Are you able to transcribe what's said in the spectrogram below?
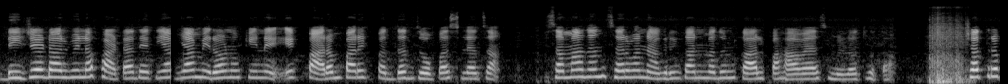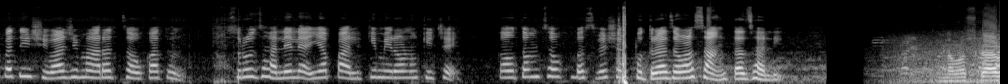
डीजे डॉल्बीला फाटा देत या या मिरवणुकीने एक पारंपरिक पद्धत जोपासल्याचा समाधान सर्व नागरिकांमधून काल पाहावयास मिळत होता. छत्रपती शिवाजी महाराज चौकातून सुरू झालेल्या या पालखी मिरवणुकीचे गौतम चौक बसवेश्वर पुतळ्याजवळ सांगता झाली. नमस्कार.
